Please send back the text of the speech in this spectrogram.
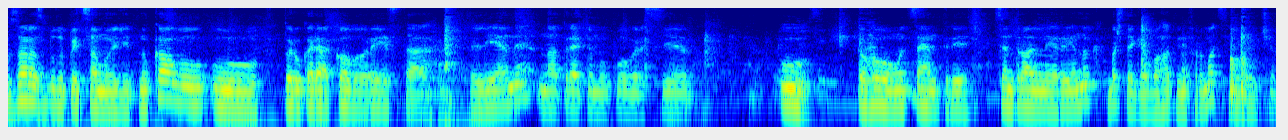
Зараз буду пити саму елітну каву у перукаря колориста Лєни на третьому поверсі у торговому центрі Центральний ринок. Бачите, як я багато інформації вивчив.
